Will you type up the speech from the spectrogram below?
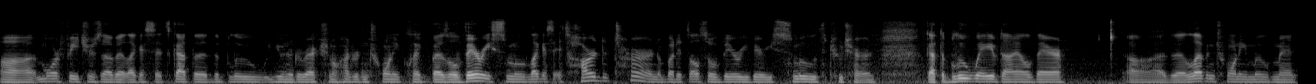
Uh, more features of it, like I said, it's got the, the blue unidirectional 120 click bezel, very smooth. Like I said, it's hard to turn, but it's also very, very smooth to turn. Got the blue wave dial there, uh, the 1120 movement,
